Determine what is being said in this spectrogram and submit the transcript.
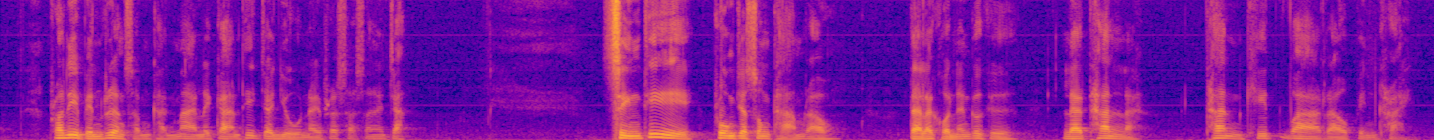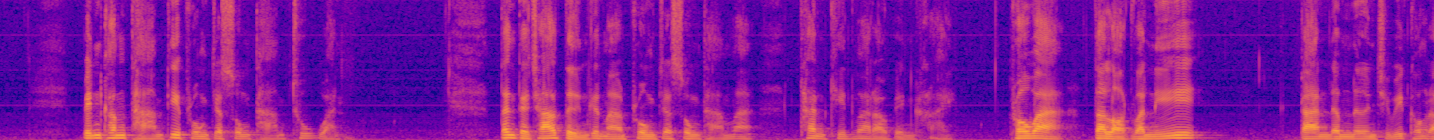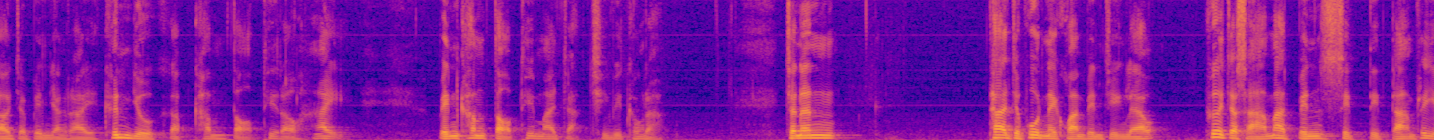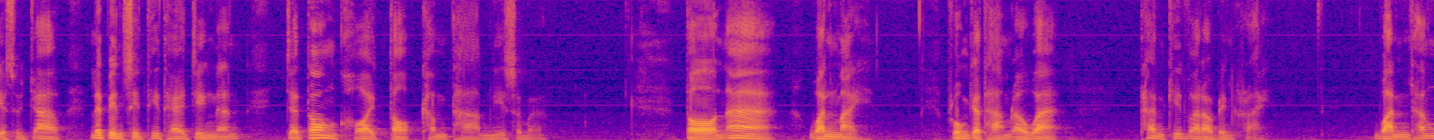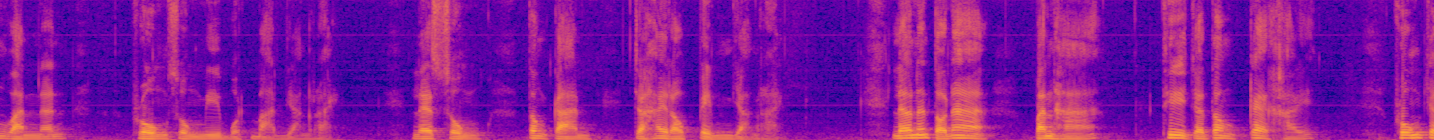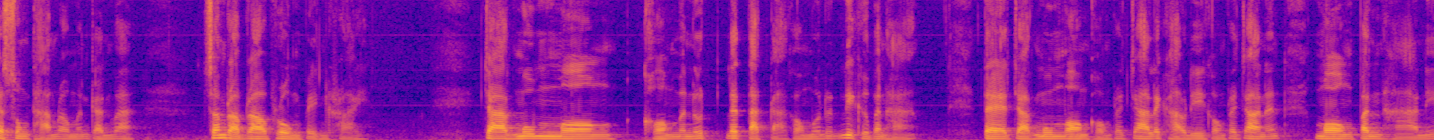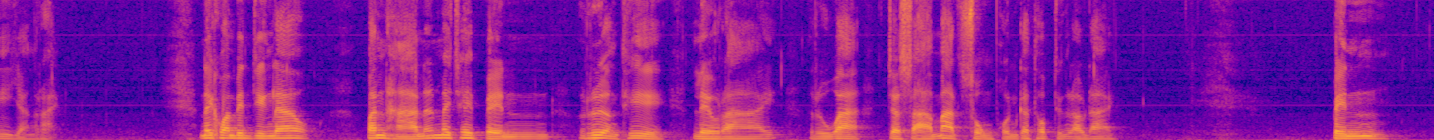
เพราะนี่เป็นเรื่องสำคัญมากในการที่จะอยู่ในพระศาสนาจักร สิ่งที่พระองค์จะทรงถามเรา แต่ละคนนั้นก็คือ และท่านล่ะ ท่านคิดว่าเราเป็นใคร เป็นคำถามที่พระองค์จะทรงถามทุกวัน ตั้งแต่เช้าตื่นขึ้นมาพระองค์จะทรงถามว่า ท่านคิดว่าเราเป็นใคร เพราะว่าตลอดวันนี้การดำเนินชีวิตของเราจะเป็นอย่างไร ขึ้นอยู่กับคำตอบที่เราให้ เป็นคำตอบที่มาจากชีวิตของเรา ฉะนั้นถ้าจะพูดในความเป็นจริงแล้ว เพื่อจะสามารถเป็นสิทธิ์ติดตามพระเยซูเจ้า และเป็นสิทธิ์ที่แท้จริงนั้น จะต้องคอยตอบคำถามนี้เสมอ ต่อหน้าวันใหม่ พระองค์จะถามเราว่า ท่านคิดว่าเราเป็นใคร วันทั้งวันนั้นพระองค์ทรงมีบทบาทอย่างไร และทรงต้องการจะให้เราเป็นอย่างไร แล้วนั้นต่อหน้าปัญหาที่จะต้องแก้ไข พระองค์จะทรงถามเราเหมือนกันว่าสำหรับเราพระองค์เป็นใคร จากมุมมอง ของมนุษย์และตรรกกะของมนุษย์นี่คือปัญหา แต่จากมุมมองของพระเจ้าและข่าวดีของพระเจ้านั้น มองปัญหานี้อย่างไร ในความเป็นจริงแล้ว ปัญหานั้นไม่ใช่เป็นเรื่องที่เลวร้าย หรือว่าจะสามารถส่งผลกระทบถึงเราได้ เป็น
